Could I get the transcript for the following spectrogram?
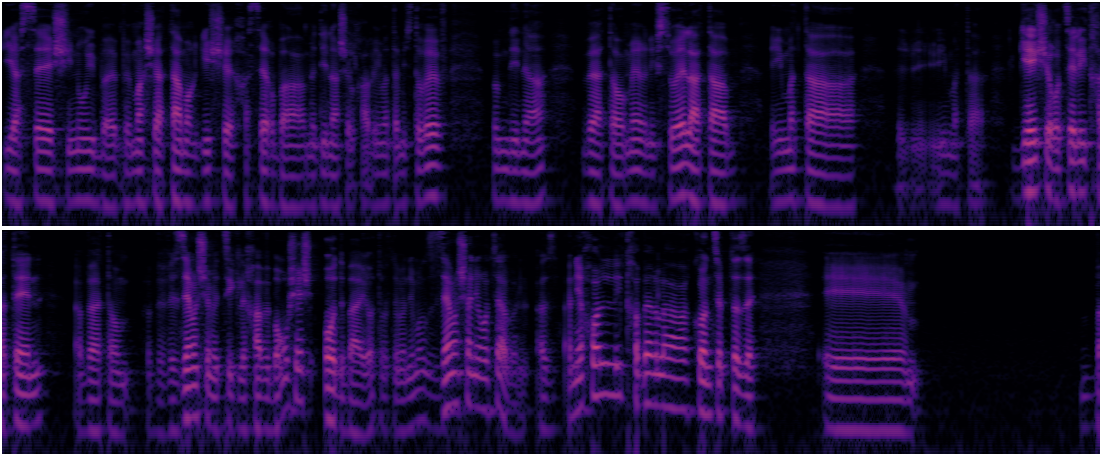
שיעשה שינוי במה שאתה מרגיש שחסר במדינה שלך. ואם אתה מסתובב במדינה ואתה אומר נישואי להט"ב, אם אתה, אם אתה גיי שרוצה להתחתן, ואתה, וזה מה שמציק לך, וברור שיש עוד בעיות, אבל אני אומר, זה מה שאני רוצה, אבל אז אני יכול להתחבר לקונספט הזה. אה, ב...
